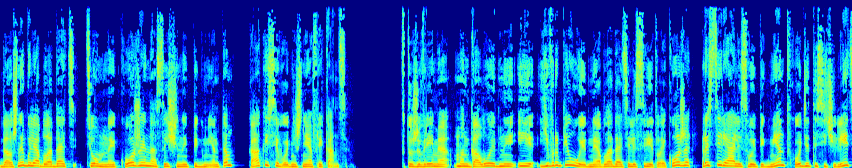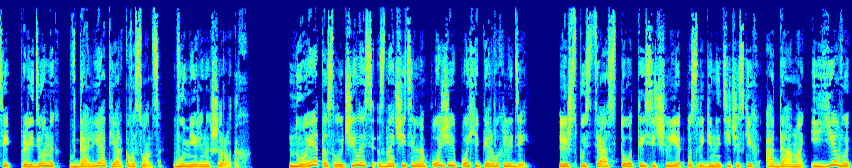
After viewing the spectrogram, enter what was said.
должны были обладать темной кожей, насыщенной пигментом, как и сегодняшние африканцы. В то же время монголоидные и европеоидные обладатели светлой кожи растеряли свой пигмент в ходе тысячелетий, проведенных вдали от яркого солнца, в умеренных широтах. Но это случилось значительно позже эпохи первых людей. Лишь спустя 100 тысяч лет после генетических Адама и Евы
